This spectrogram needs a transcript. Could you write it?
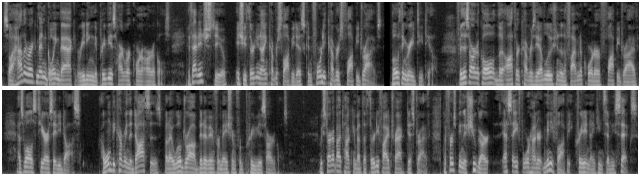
so I highly recommend going back and reading the previous Hardware Corner articles. If that interests you, issue 39 covers floppy disk and 40 covers floppy drives, both in great detail. For this article, the author covers the evolution of the 5 and a quarter floppy drive, as well as TRS-80 DOS. I won't be covering the DOSes, but I will draw a bit of information from previous articles. We start out by talking about the 35 track disk drive, the first being the Shugart SA400 mini floppy, created in 1976.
